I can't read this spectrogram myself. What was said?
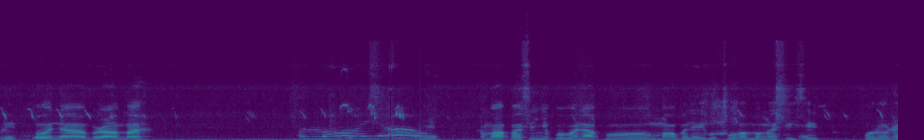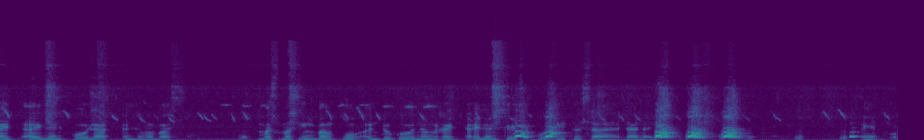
breed po na Brahma. Ayan. Kung mapapansin niyo po wala po mga balaybo po ang mga sisig. Puro Red Island po lahat ang lumabas. Mas matimbang po ang dugo ng Red Island kaysa po dito sa nanay. Ayan po.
